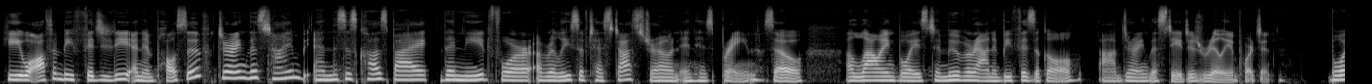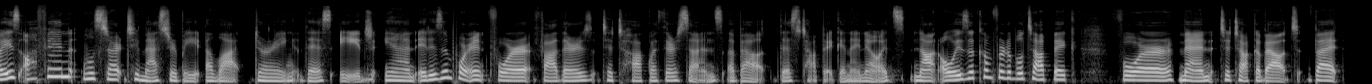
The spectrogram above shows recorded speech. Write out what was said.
He will often be fidgety and impulsive during this time, and this is caused by the need for a release of testosterone in his brain. So, allowing boys to move around and be physical um, during this stage is really important. Boys often will start to masturbate a lot during this age, and it is important for fathers to talk with their sons about this topic. And I know it's not always a comfortable topic for men to talk about, but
